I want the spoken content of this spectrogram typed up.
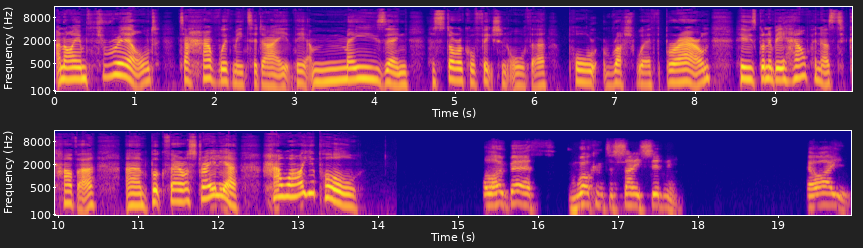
And I am thrilled to have with me today the amazing historical fiction author, Paul Rushworth Brown, who's going to be helping us to cover um, Book Fair Australia. How are you, Paul? Hello, Beth. Welcome to sunny Sydney. How are you?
